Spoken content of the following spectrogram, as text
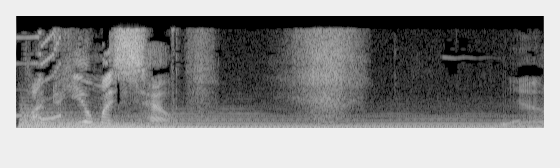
Time to heal myself. Yeah.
